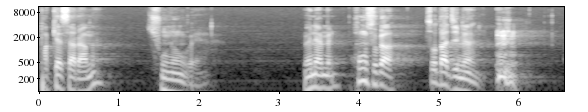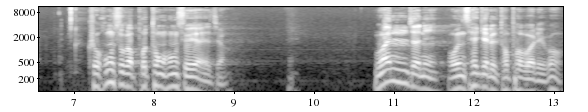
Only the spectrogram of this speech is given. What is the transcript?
밖에 사람은 죽는 거예요. 왜냐하면 홍수가 쏟아지면 그 홍수가 보통 홍수여야죠. 완전히 온 세계를 덮어버리고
